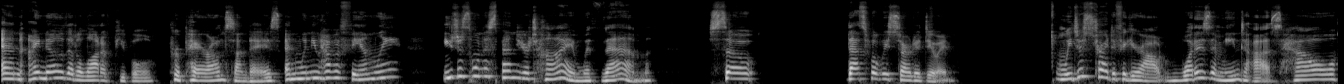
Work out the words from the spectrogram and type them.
And I know that a lot of people prepare on Sundays. And when you have a family, you just want to spend your time with them. So that's what we started doing. We just tried to figure out what does it mean to us? How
